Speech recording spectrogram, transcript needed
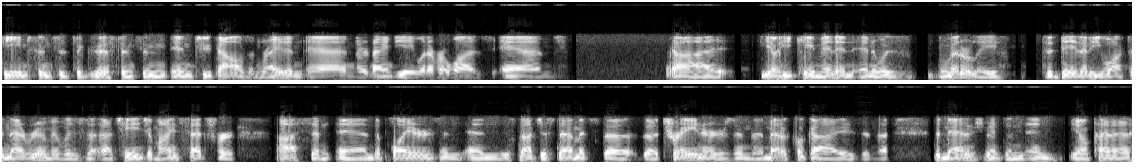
team since its existence in, in 2000, right? And, and, or 98, whatever it was. And, uh, you know, he came in and, and it was literally the day that he walked in that room, it was a change of mindset for us and and the players. And and it's not just them it's the the trainers and the medical guys and the the management and and you know kind of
